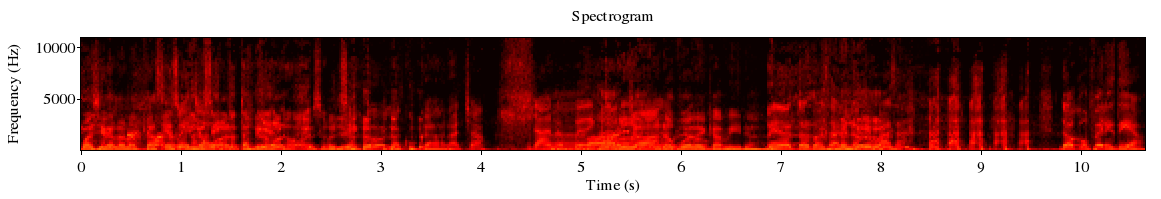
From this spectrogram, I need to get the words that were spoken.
Va a llegar a la casa. Es un insecto también, ¿no? Es un insecto, la cucaracha. Ya no puede Ah, caminar. Ya no puede caminar. ¿Ve, doctor González, lo que pasa? Doc, un feliz día.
